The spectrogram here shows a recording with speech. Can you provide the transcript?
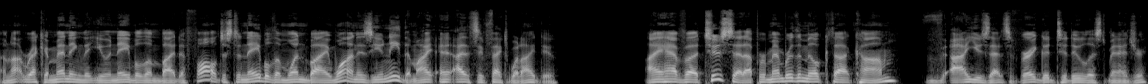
I'm not recommending that you enable them by default. Just enable them one by one as you need them. I, I that's in fact what I do. I have uh, two set up. RememberTheMilk.com. I use that. It's a very good to do list manager.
